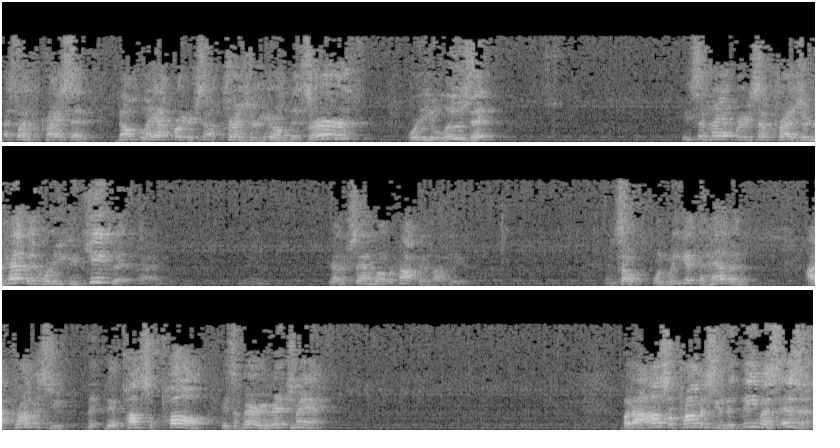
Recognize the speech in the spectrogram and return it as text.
That's why Christ said, don't lay up for yourself treasure here on this earth where you lose it. He said, lay up for yourself treasure in heaven where you can keep it. You understand what we're talking about here? And so when we get to heaven, I promise you that the Apostle Paul is a very rich man. But I also promise you that Demas isn't.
